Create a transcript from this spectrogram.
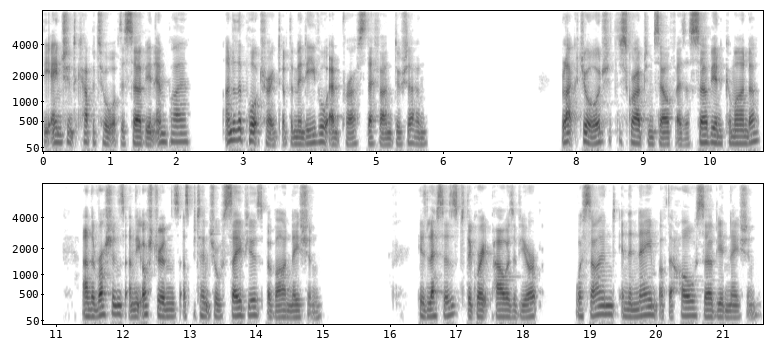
the ancient capital of the Serbian Empire, under the portrait of the medieval emperor Stefan Dusan. Black George described himself as a Serbian commander and the Russians and the Austrians as potential saviors of our nation. His letters to the great powers of Europe were signed in the name of the whole Serbian nation.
